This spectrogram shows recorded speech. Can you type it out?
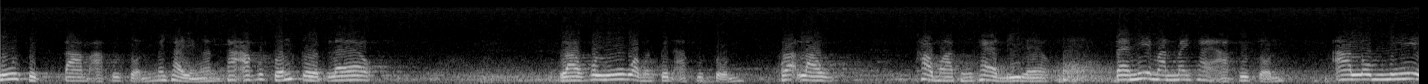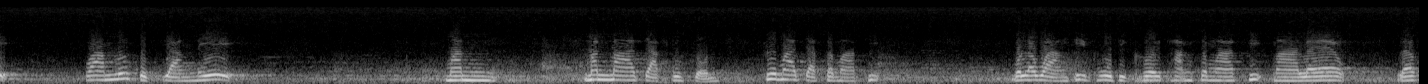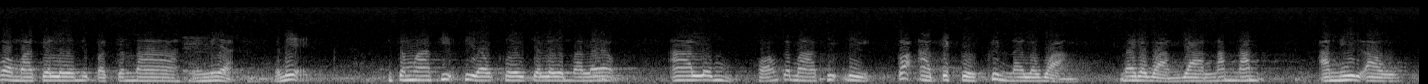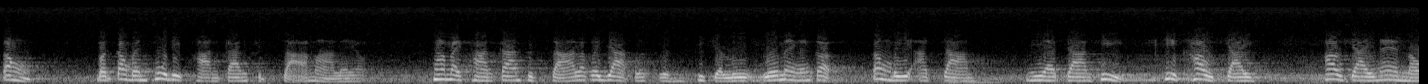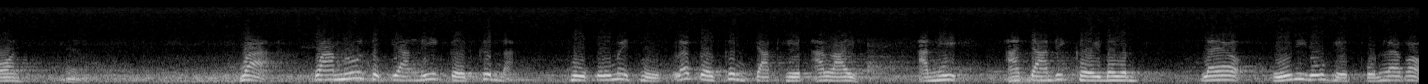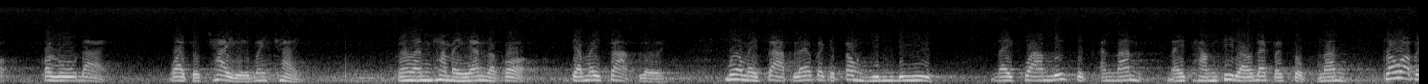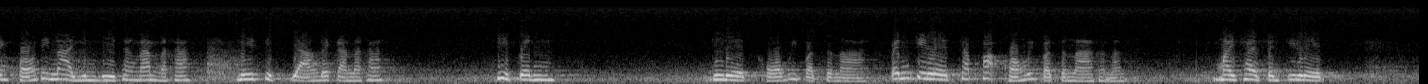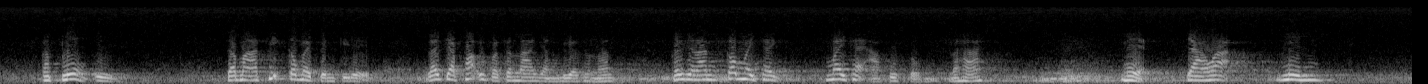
รู้สึกตามอากุศลไม่ใช่อย่างนั้น ถ้าอากุศลเกิดแล้ว เราก็รู้ว่ามันเป็นอกุศล เพราะเราเข้ามาถึงแค่นี้แล้ว แต่นี่มันไม่ใช่อกุศล อารมณ์นี้ความรู้สึกอย่างนี้ มันมันมาจากกุศล คือมาจากสมาธิบนระหว่างที่ผู้ที่เคยทำสมาธิมาแล้ว แล้วก็มาเจริญนิปัจนาอย่างเนี้ยอันนี้สมาธิที่เราเคยเจริญมาแล้ว อารมณ์ของสมาธินี่ก็อาจจะเกิดขึ้นในระหว่าง ในระหว่างยานนั้น ๆ อันนี้เราต้องมันต้องเป็นผู้ที่ผ่านการศึกษามาแล้ว ถ้าไม่ผ่านการศึกษาแล้วก็ยากเหลือเกินที่จะรู้หรือไม่งั้นก็ ต้องมีอาจารย์ มีอาจารย์ที่ที่เข้าใจ เข้าใจแน่นอน ว่าความรู้สึกอย่างนี้เกิดขึ้นน่ะ ถูกหรือไม่ถูกแล้วเกิดขึ้นจากเหตุอะไร อันนี้อาจารย์ที่เคยเดิน แล้วหรือที่รู้เหตุผลแล้วก็ก็รู้ได้ ว่าจะใช่หรือไม่ใช่ เพราะงั้นถ้าไม่งั้นเราก็จะไม่ทราบเลย เมื่อไม่ทราบแล้วก็จะต้องยินดี ในความรู้สึกอันนั้น ในธรรมที่เราได้ประสบนั้น เพราะว่าเป็นของที่น่ายินดีทั้งนั้นนะคะ มีสิบอย่างด้วยกันนะคะ ที่เป็นกิเลสของวิปัสสนา เป็นกิเลสเฉพาะของวิปัสสนาเท่านั้น ไม่ใช่เป็นกิเลสกับเรื่องอื่น สมาธิก็ไม่เป็นกิเลส และเฉพาะวิปัสสนาอย่างเดียวเท่านั้น เพราะฉะนั้นก็ไม่ใช่ไม่ใช่อกุศลนะคะ นี่ยอย่างว่ามิน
